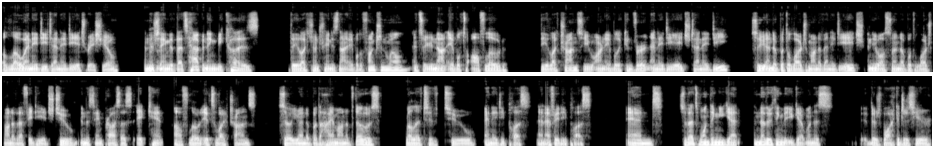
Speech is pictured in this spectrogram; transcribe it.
a low NAD to NADH ratio. And they're mm-hmm. saying that that's happening because the electron train is not able to function well. And so you're not able to offload the electron. So you aren't able to convert NADH to NAD. So you end up with a large amount of NADH and you also end up with a large amount of FADH2 in the same process. It can't offload its electrons. So you end up with a high amount of those relative to NAD plus and FAD plus. And so that's one thing you get. Another thing that you get when this there's blockages here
